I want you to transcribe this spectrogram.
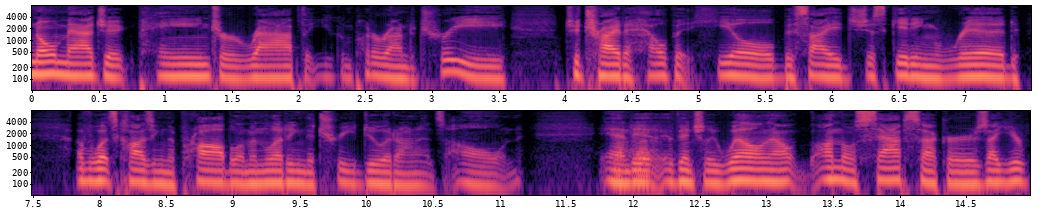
no magic paint or wrap that you can put around a tree to try to help it heal besides just getting rid of what's causing the problem and letting the tree do it on its own and Uh-huh. it eventually will now on those sapsuckers uh, you're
